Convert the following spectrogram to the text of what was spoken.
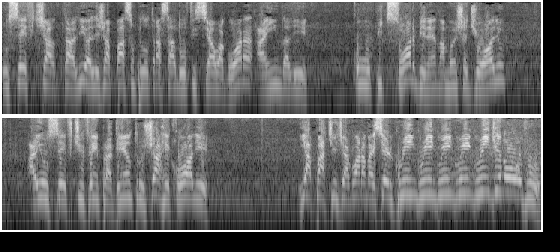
O safety tá ali, ó, eles já passam pelo traçado oficial agora, ainda ali com o pit sorb, né, na mancha de óleo. Aí o safety vem para dentro, já recolhe. E a partir de agora vai ser green, green, green, green, green de novo.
